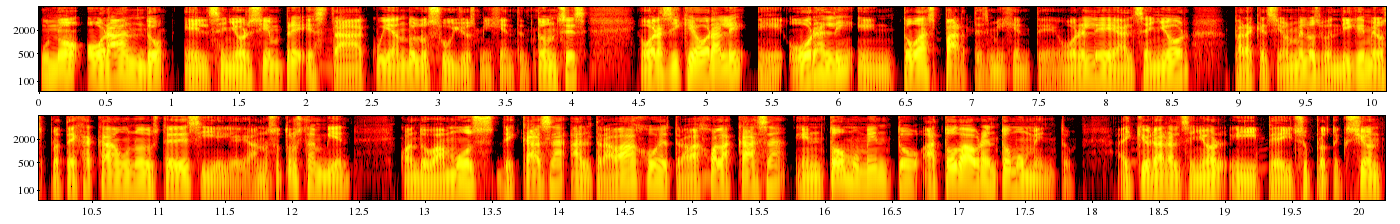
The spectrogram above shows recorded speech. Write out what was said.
uno orando, el Señor siempre está cuidando los suyos, mi gente. Entonces, ahora sí que órale, eh, órale en todas partes, mi gente. Órale al Señor para que el Señor me los bendiga y me los proteja a cada uno de ustedes y a nosotros también. Cuando vamos de casa al trabajo, de trabajo a la casa, en todo momento, a toda hora, en todo momento. Hay que orar al Señor y pedir su protección.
